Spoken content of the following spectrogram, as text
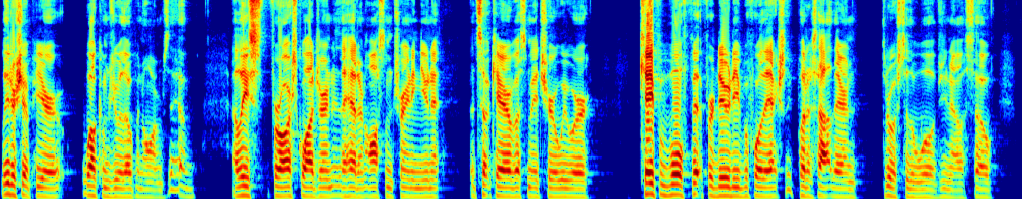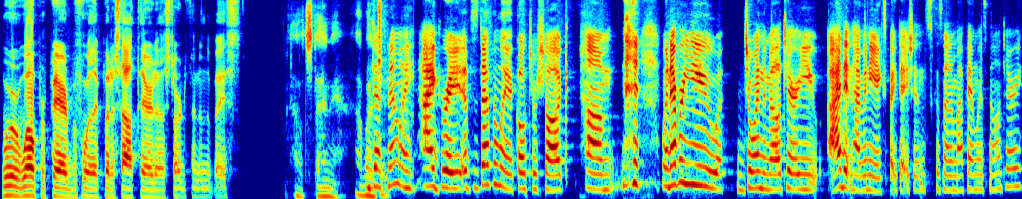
leadership here welcomes you with open arms. They have, at least for our squadron, they had an awesome training unit that took care of us, made sure we were capable, fit for duty before they actually put us out there and threw us to the wolves, you know. So we were well prepared before they put us out there to start defending the base. Outstanding. How about Definitely. you? I agree. It's definitely a culture shock. Um, whenever you join the military, you, I didn't have any expectations because none of my family's military.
